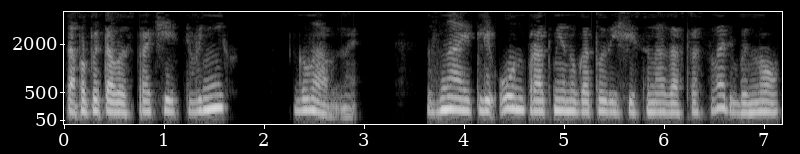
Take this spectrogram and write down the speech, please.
Та попыталась прочесть в них главное. Знает ли он про отмену готовящейся на завтра свадьбы, но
